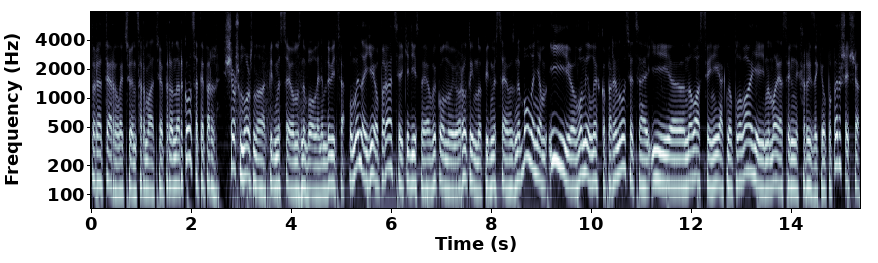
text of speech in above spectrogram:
Перетерли цю інформацію про наркоз, а тепер що ж можна під місцевим знеболенням? Дивіться, у мене є операції, які дійсно я виконую рутинно під місцевим знеболенням, і вони легко переносяться, і е, на вас це ніяк не впливає, і немає сильних ризиків. По-перше, що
